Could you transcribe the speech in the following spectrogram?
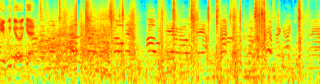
here we go again. Oh dear, oh dear! That's a terrific action there.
